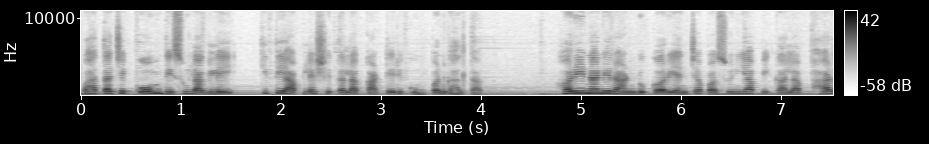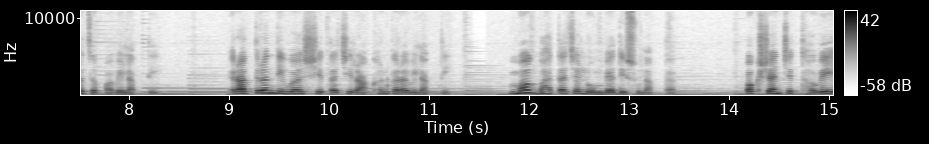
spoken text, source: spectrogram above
भाताचे कोंब दिसू लागले की ते आपल्या शेताला काटेरी कुंपण घालतात. हरिण आणि रानडुकर यांच्यापासून या पिकाला फार जपावे लागते. रात्रंदिवस शेताची राखण करावी लागते. मग भाताच्या लोंब्या दिसू लागतात. पक्ष्यांचे थवे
